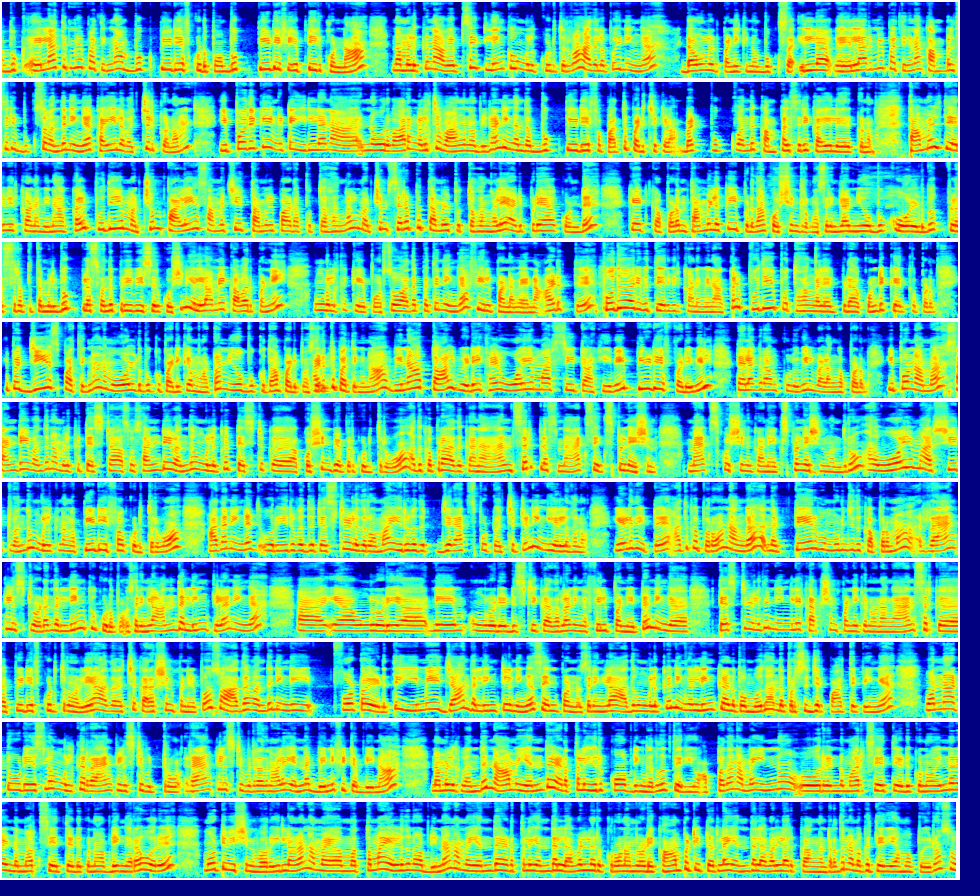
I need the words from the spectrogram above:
புக் எல்லாத்துக்குமே பார்த்தீங்கன்னா புக் பிடிஎஃப் கொடுப்போம். புக் பிடிஎஃப் எப்படி இருக்கும்னா நம்மளுக்கு நான் வெப்சைட் லிங்க் உங்களுக்கு கொடுத்துருவேன். அதில் போய் நீங்கள் டவுன்லோட் பண்ணிக்கணும் புக்ஸை இல்லை எல்லாருமே பார்த்தீங்கன்னா கம்பல்சரி புக்ஸை வந்து நீங்கள் கையில் வச்சுருக்கணும். இப்போதைக்கு எங்கிட்ட இல்லை. நான் இன்னும் ஒரு வாரம் கழித்து வாங்கணும் அப்படின்னா நீங்கள் அந்த புக் பிடிஎஃப்பை பார்த்து படிச்சுக்கலாம். பட் புக் வந்து கம்பல்சரி கையில் இருக்கணும். தமிழ் தேர்விற்கான வினாக்கள் புதிய மற்றும் பழைய சமச்சீர் தமிழ் பாட புத்தகங்கள் மற்றும் சிறப்பு தமிழ் புத்தகங்களை அடிப்படையாக கொண்டு கேட்கப்படும். தமிழுக்கு இப்படி தான் கொஷின் இருக்கும் சரிங்களா? New book old book plus சிறப்பு தமிழ் புக் ப்ளஸ் வந்து ப்ரீவியஸ் இயர் கொஷின் எல்லாமே கவர் பண்ணி உங்களுக்கு கேட்போம். ஸோ அதை பற்றி நீங்கள் ஃபீல் பண்ண வேணாம். அடுத்து பொது அறிவு தேர்விற்கான வினாக்கள் புதிய புத்தகங்களை அடிப்படையாக கொண்டு கேட்கப்படும். இப்போ ஜிஎஸ் பார்த்தீங்கன்னா நம்ம ஓல்டு புக் படிக்க மாட்டோம் நியூ புக் தான் படிப்போம். அடுத்து பார்த்தீங்கன்னா வினாத்தாள் விடைகள் ஓஎம்ஆர் சீட் ஆகியவை பிடிஎஃப் வடிவில் டெலகிராம் குழுவில் வழங்கப்படும். இப்போ நம்ம சண்டே வந்து நம்மளுக்கு டெஸ்ட்டாக ஸோ சண்டே வந்து உங்களுக்கு டெஸ்ட்டுக்கு கொஷின் பேப்பர் கொடுத்துருவோம். அதுக்கப்புறம் அதுக்கான answer plus maths explanation maths கொஷினுக்கான explanation வந்துடும் அது ஓஎம்ஆர் ஷீட் வந்து உங்களுக்கு நாங்கள் பிடிஎஃபாக கொடுத்துருவோம். அதை நீங்கள் ஒரு இருபது டெஸ்ட் எழுதுகிறோமா இருபது ஜெராக்ஸ் போட்டு வச்சுட்டு நீங்கள் எழுதணும். எழுதிட்டு அதுக்கப்புறம் நாங்கள் அந்த தேர்வு முடிஞ்சதுக்கப்புறமா ரேங்க் லிஸ்ட்டோட அந்த லிங்க் கொடுப்போம். சரிங்களா? அந்த லிங்க்கில் நீங்கள் uh, உங்களுடைய நேம் உங்களுடைய டிஸ்ட்ரிக் அதெல்லாம் நீங்கள் ஃபில் பண்ணிவிட்டு நீங்கள் டெஸ்ட் எழுதி நீங்களே கரெக்ஷன் பண்ணிக்கணும். நாங்கள் ஆன்சருக்கு பிடிஎஃப் கொடுத்துருவோம் இல்லையா? அதை வச்சு கரெக்ஷன் பண்ணியிருப்போம் ஸோ அதை வந்து நீங்கள் ஃபோட்டோ எடுத்து இமேஜாக அந்த லிங்க்கில் நீங்கள் சென்ட் பண்ணணும். சரிங்களா? அது உங்களுக்கு நீங்கள் லிங்க் அனுப்பும்போது அந்த ப்ரொசீஜர் பார்த்துப்பீங்க. ஒன் ஆர் டூ டேஸில் உங்களுக்கு ரேங்க் லிஸ்ட் விட்டுரும். ரேங்க் லிஸ்ட் விடுறதுனால என்ன பெனிஃபிட் அப்படின்னா நம்மளுக்கு வந்து நாம் எந்த இடத்துல இருக்கோம் அப்படிங்கிறது தெரியும். அப்போ தான் நம்ம இன்னும் ஒரு ரெண்டு மார்க் சேர்த்து எடுக்கணும் இன்னும் ரெண்டு மார்க் சேர்த்து எடுக்கணும் அப்படிங்கிற ஒரு மோட்டிவேஷன் வரும். இல்லைனா நம்ம மொத்தமாக எழுதணும் அப்படின்னா நம்ம எந்த இடத்துல எந்த லெவலில் இருக்கிறோம் நம்மளுடைய காம்படிட்டரில் எந்த லெவலில் இருக்காங்கன்றது நமக்கு தெரியாமல் போயிடும். ஸோ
